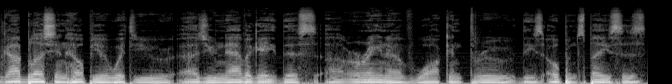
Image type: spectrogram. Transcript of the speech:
God bless you and help you with you as you navigate this uh, arena of walking through these open spaces.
